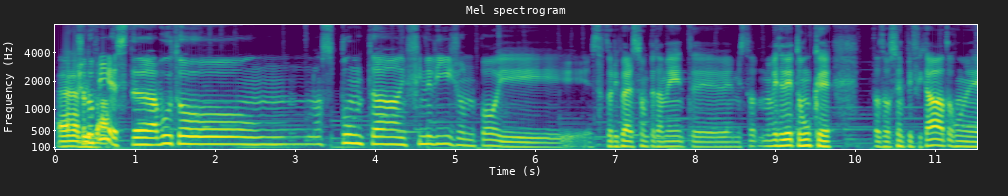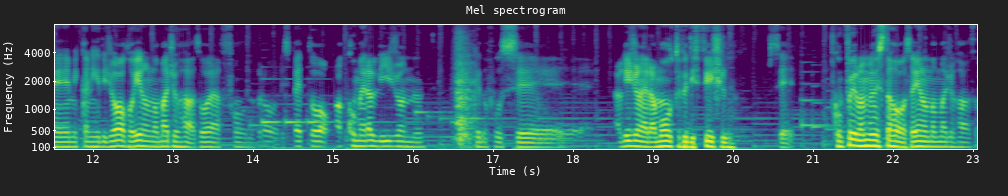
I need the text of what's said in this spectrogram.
Shadow Priest ha avuto una spunta in fine Legion, poi è stato riperso completamente. Mi, sta... mi, avete detto comunque è stato semplificato come meccaniche di gioco. Io non l'ho mai giocato eh, a fondo, però rispetto a come era Legion, credo fosse. A Legion era molto più difficile. Se confermami questa cosa, io non l'ho mai giocato.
